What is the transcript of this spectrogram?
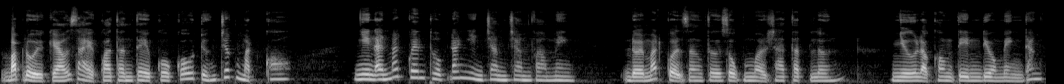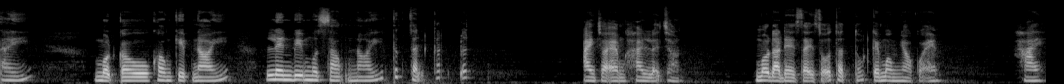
bắp đùi kéo dài qua thân thể của cô đứng trước mặt cô. Nhìn ánh mắt quen thuộc đang nhìn chằm chằm vào mình, đôi mắt của Dương Tư Dục mở ra thật lớn như là không tin điều mình đang thấy. Một câu không kịp nói, liền bị một giọng nói tức giận cắt đứt. Anh cho em hai lựa chọn. Một là để dạy dỗ thật tốt cái mông nhỏ của em. Hai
